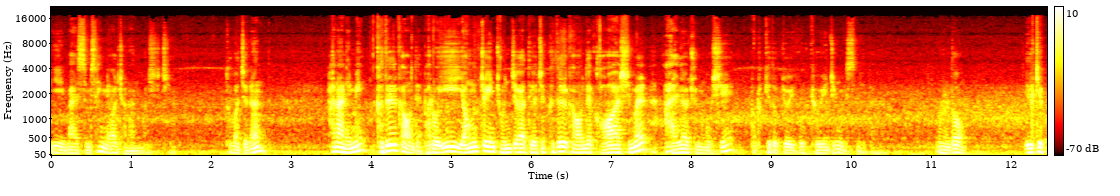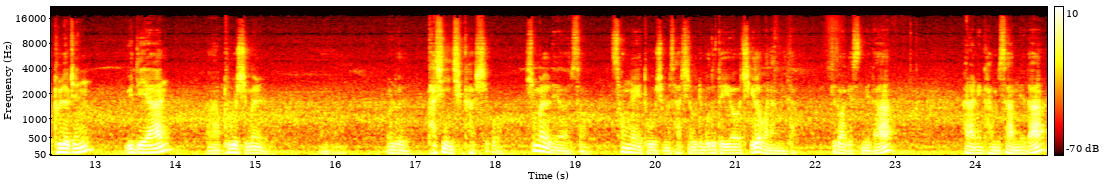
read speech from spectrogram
이 말씀 생명을 전하는 것이죠. 두 번째는 하나님이 그들 가운데 바로 이 영적인 존재가 되어진 그들 가운데 거하심을 알려주는 것이 바로 기독교이고 교인 줄 믿습니다. 오늘도 이렇게 불려진 위대한 아, 부르심을 어, 오늘 다시 인식하시고 힘을 내어서 성령의 도우심을 사시는 우리 모두 되어지기를 원합니다. 기도하겠습니다. 하나님 감사합니다.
